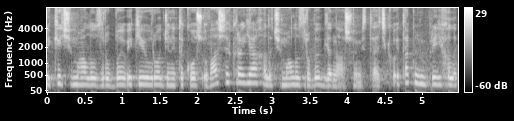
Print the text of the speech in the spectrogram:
який чимало зробив, який уроджений також у ваших краях, але чимало зробив для нашого містечка. І також ми приїхали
